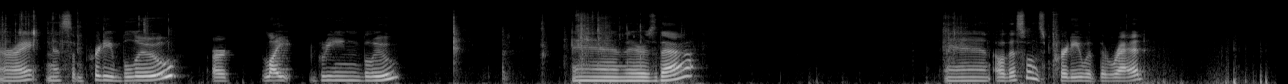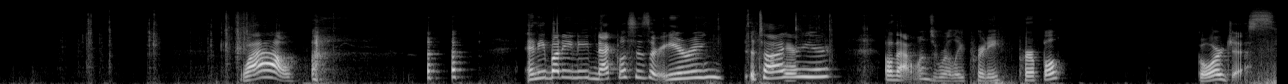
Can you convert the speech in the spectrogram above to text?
All right, and there's some pretty blue or light green blue. And there's that. And, oh, this one's pretty with the red. Wow. Anybody need necklaces or earring attire here? Oh, that one's really pretty. Purple. Gorgeous.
